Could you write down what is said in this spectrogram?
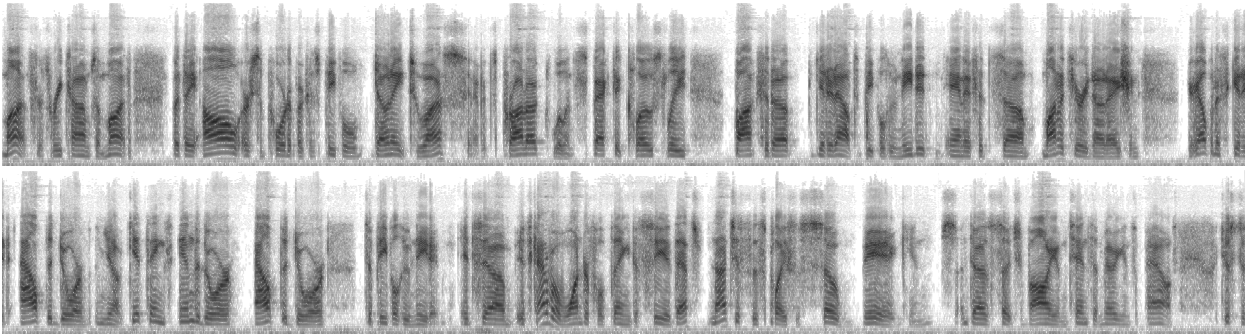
month or three times a month, but they all are supported because people donate to us, and if it's product, we'll inspect it closely, box it up, get it out to people who need it, and if it's a monetary donation, you're helping us get it out the door. You know, get things in the door, out the door to people who need it. It's uh, it's kind of a wonderful thing to see. That's not just this place is so big and does such volume, tens of millions of pounds. Just to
